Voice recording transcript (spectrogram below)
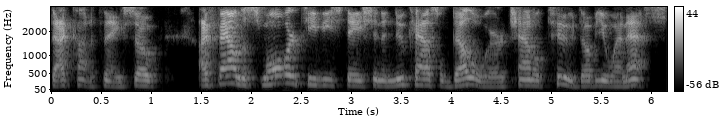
that kind of thing. So i found a smaller tv station in newcastle delaware channel 2 wns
